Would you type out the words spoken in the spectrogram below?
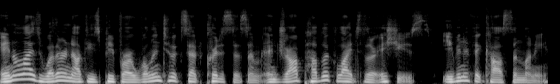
Analyze whether or not these people are willing to accept criticism and draw public light to their issues, even if it costs them money.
